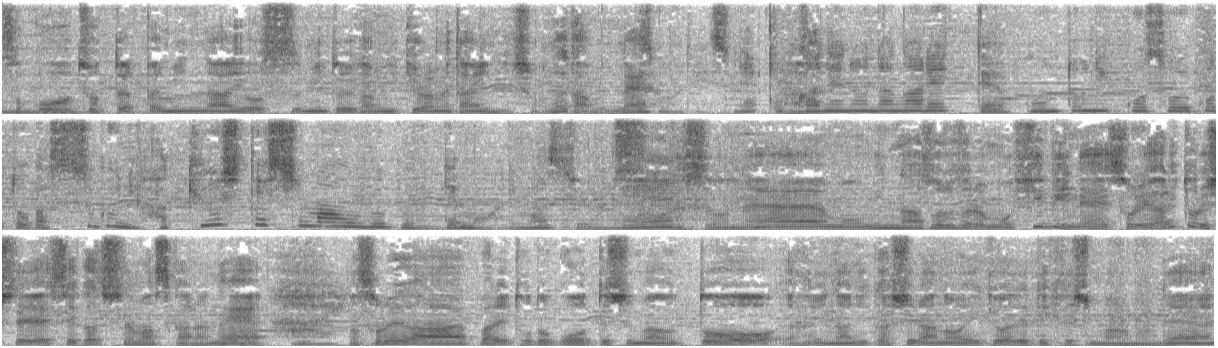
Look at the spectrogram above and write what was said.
そこをちょっとやっぱりみんな様子見というか見極めたいんでしょうね多分ね。そうですね。お金の流れって本当にこうそういうことがすぐに波及してしまう部分でもありますよね。そうですよね。もうみんなそれぞれもう日々ねそれやり取りして生活してますからね、はい、それがやっぱり滞ってしまうとやはり何かしらの影響が出てきてしまうので、うん、ま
